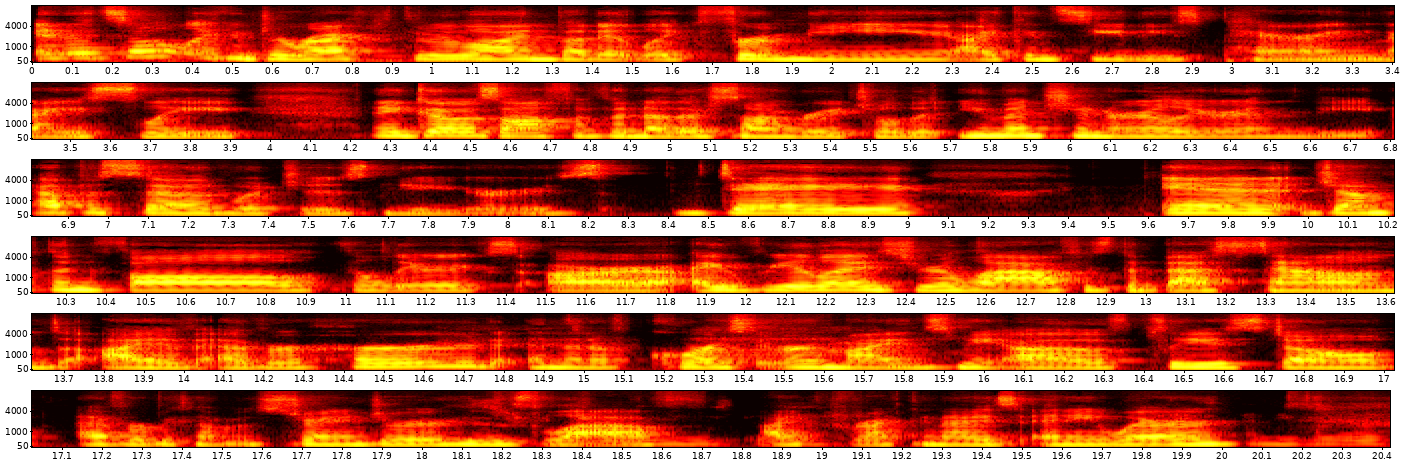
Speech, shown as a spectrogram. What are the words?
and it's not like a direct through line, but it like for me, I can see these pairing nicely. And it goes off of another song, Rachel, that you mentioned earlier in the episode, which is New Year's Day. In Jump and Fall, the lyrics are I realize your laugh is the best sound I have ever heard. And then, of course, it reminds me of please don't ever become a stranger whose laugh I recognize anywhere. Anywhere.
